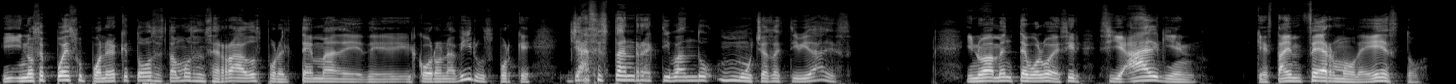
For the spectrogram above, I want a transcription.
Y, no se puede suponer que todos estamos encerrados por el tema del de, coronavirus, porque ya se están reactivando muchas actividades. Y nuevamente vuelvo a decir, si alguien que está enfermo de esto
